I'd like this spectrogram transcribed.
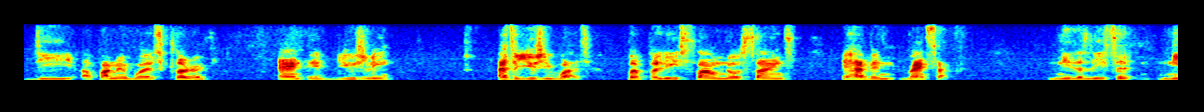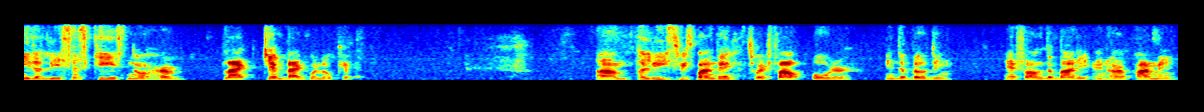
The apartment was cluttered, and it usually, as it usually was, but police found no signs it had been ransacked. Neither Lisa, neither Lisa's keys nor her black gym bag were located. Um, police responded to a foul odor in the building and found the body in her apartment.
